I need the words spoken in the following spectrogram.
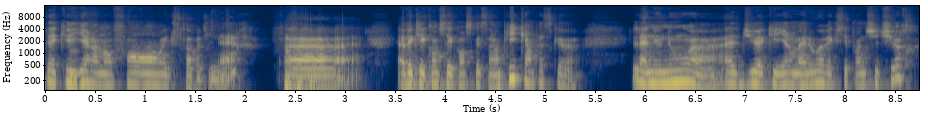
d'accueillir un enfant extraordinaire, euh, avec les conséquences que ça implique, hein, parce que la nounou euh, a dû accueillir Malo avec ses points de suture,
